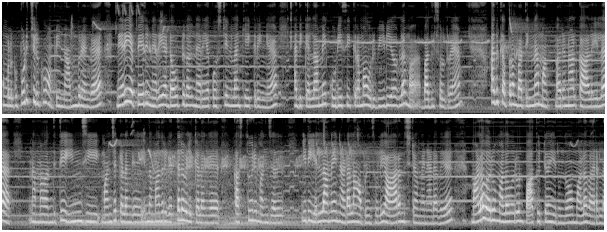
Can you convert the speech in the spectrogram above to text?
உங்களுக்கு பிடிச்சிருக்கும் அப்படின்னு நம்புகிறேங்க நிறைய பேர் நிறைய டவுட்டுகள் நிறைய கொஸ்டின்லாம் கேட்குறீங்க அதுக்கு எல்லாமே கூடிய சீக்கிரமாக ஒரு வீடியோவில் ம பதில் சொல்கிறேன் அதுக்கப்புறம் பார்த்திங்கன்னா ம மறுநாள் காலையில் நம்ம வந்துட்டு இஞ்சி மஞ்சக்கிழங்கு இந்த மாதிரி வெத்தலைவெளி கிழங்கு கஸ்தூரி மஞ்சள் இது எல்லாமே நடலாம் அப்படின்னு சொல்லி ஆரம்பிச்சிட்டாங்க நடவு. மழை வரும் மழை வரும்னு பார்த்துட்டே இருந்தோம் மழை வரல.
